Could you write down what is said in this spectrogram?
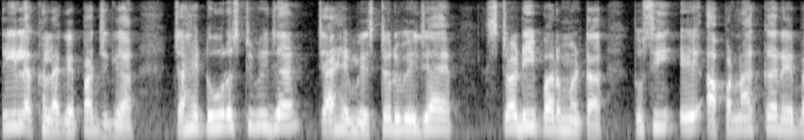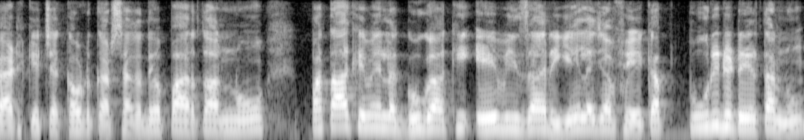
30 ਲੱਖ ਲੈ ਕੇ ਭੱਜ ਗਿਆ। ਚਾਹੇ ਟੂਰਿਸਟ ਵੀ ਵੀਜ਼ਾ ਹੈ ਚਾਹੇ ਵਿਜ਼ਟਰ ਵੀਜ਼ਾ ਹੈ ਸਟੱਡੀ ਪਰਮਿਟ ਆ। ਤੁਸੀਂ ਇਹ ਆਪਣਾ ਘਰੇ ਬੈਠ ਕੇ ਚੈੱਕ ਆਊਟ ਕਰ ਸਕਦੇ ਹੋ, ਪਰ ਤੁਹਾਨੂੰ ਪਤਾ ਕਿਵੇਂ ਲੱਗੂਗਾ ਕਿ ਇਹ ਵੀਜ਼ਾ ਰੀਅਲ ਹੈ ਜਾਂ ਫੇਕ ਆ, ਪੂਰੀ ਡਿਟੇਲ ਤੁਹਾਨੂੰ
